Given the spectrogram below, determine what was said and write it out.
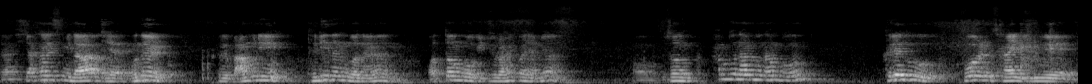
자, 시작하겠습니다. 예, 오늘 그 마무리 드리는 거는 어떤 거 위주로 할 거냐면 어, 우선 한 분 한 분 한 분 그래도 9월 4일 이후에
